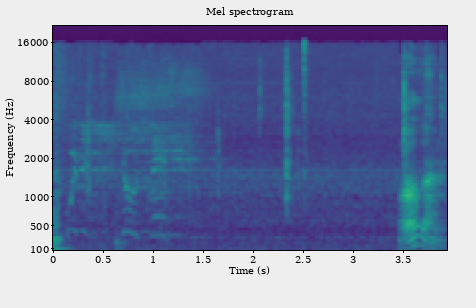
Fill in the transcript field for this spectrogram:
We didn't choose this. Well then.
